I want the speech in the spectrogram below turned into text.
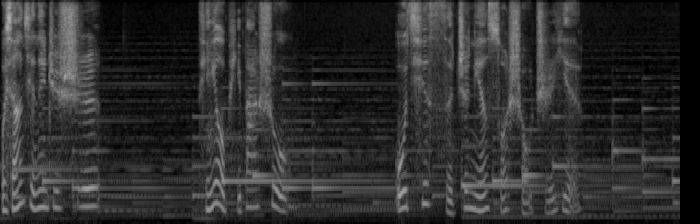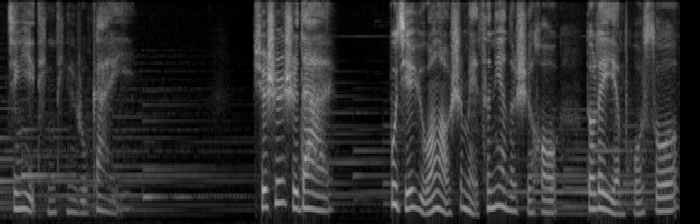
我想起那句诗：“庭有枇杷树，吾妻死之年所手植也。今已亭亭如盖矣。”学生时代。不解语文老师每次念的时候都泪眼婆娑，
